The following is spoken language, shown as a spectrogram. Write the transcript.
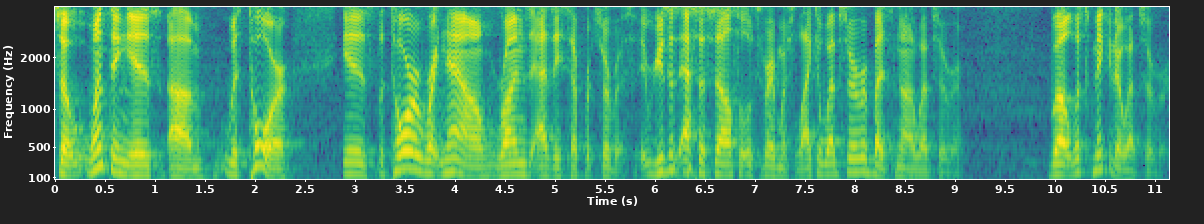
So one thing is um, with Tor is the Tor right now runs as a separate service. It uses SSL, so it looks very much like a web server, but it's not a web server. Well, let's make it a web server.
